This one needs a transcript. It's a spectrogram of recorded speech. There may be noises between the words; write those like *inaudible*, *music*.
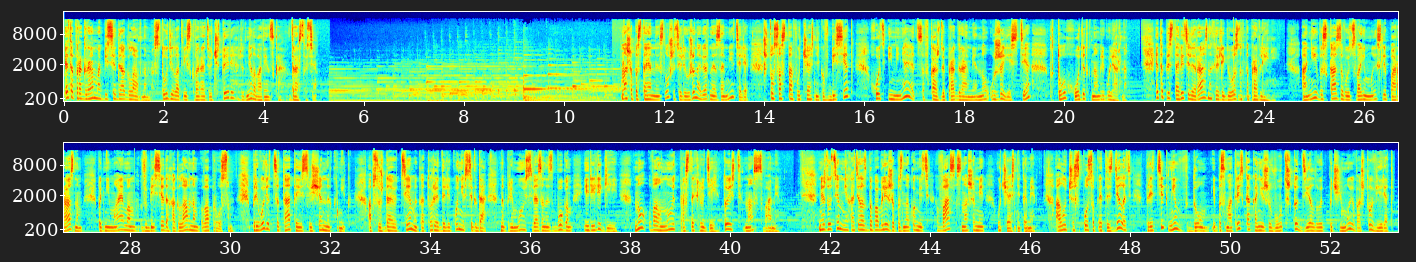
Это программа «Беседы о главном» в студии Латвийского радио 4 Людмила Вавинска. Здравствуйте. Наши постоянные слушатели уже, наверное, заметили, что состав участников бесед хоть и меняется в каждой программе, но уже есть те, кто ходит к нам регулярно. Это представители разных религиозных направлений – они высказывают свои мысли по разным, поднимаемым в беседах о главном вопросам, приводят цитаты из священных книг, обсуждают темы, которые далеко не всегда напрямую связаны с Богом и религией, но волнуют простых людей, то есть нас с вами. Между тем, мне хотелось бы поближе познакомить вас с нашими участниками. А лучший способ это сделать – прийти к ним в дом и посмотреть, как они живут, что делают, почему и во что верят.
